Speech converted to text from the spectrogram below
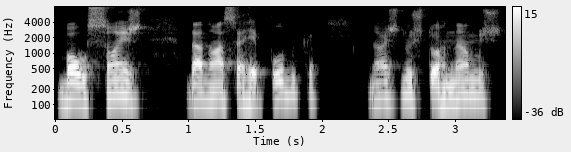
bolsões da nossa República. Nós nos tornamos,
